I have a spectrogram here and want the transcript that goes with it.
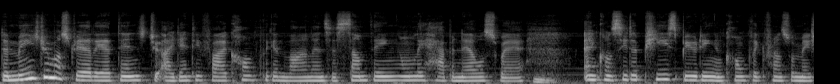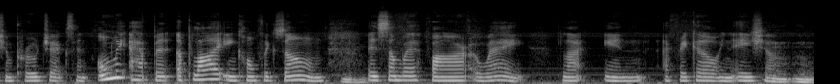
the mainstream Australia tends to identify conflict and violence as something only happen elsewhere. Mm. And consider peace building and conflict transformation projects and only happen, apply in conflict zone mm-hmm. and somewhere far away, like in Africa or in Asia. Mm-hmm.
